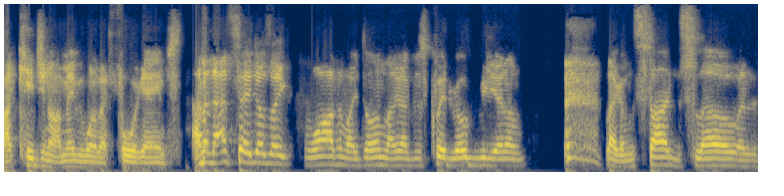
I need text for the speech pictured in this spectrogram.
I kid you not, I maybe won about four games. And at that stage, I was like, "What have I done? Like, I've just quit rugby, and I'm like, I'm starting slow, and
